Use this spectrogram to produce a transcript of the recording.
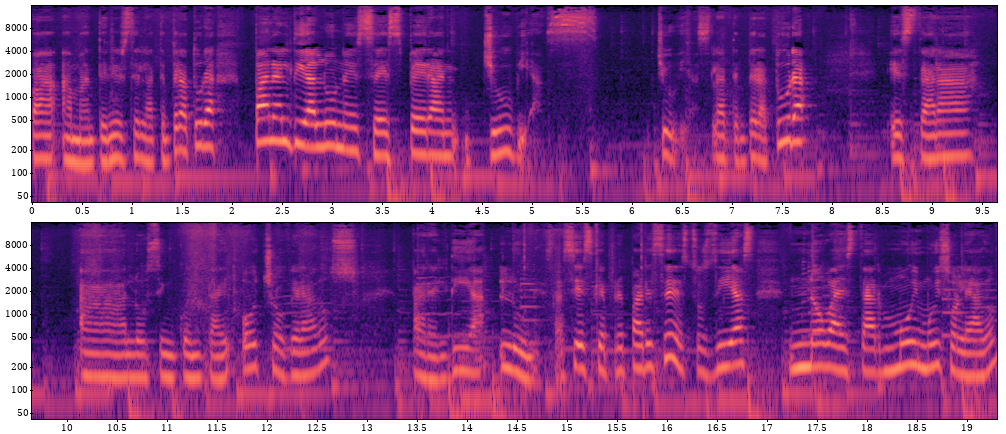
va a mantenerse la temperatura. Para el día lunes se esperan lluvias. Lluvias. La temperatura estará a los 58 grados para el día lunes. Así es que prepárese, estos días no va a estar muy, muy soleado.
